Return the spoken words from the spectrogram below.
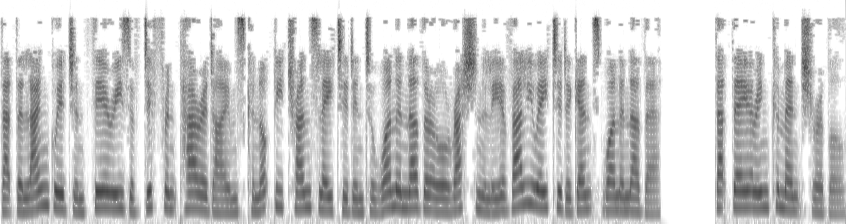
that the language and theories of different paradigms cannot be translated into one another or rationally evaluated against one another. That they are incommensurable.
